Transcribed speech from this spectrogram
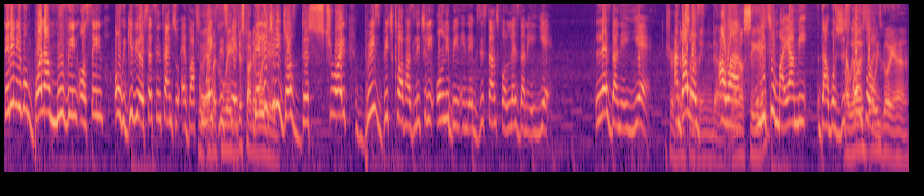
They didn't even bother moving or saying, "Oh, we give you a certain time to evacuate, this evacuate, you place." just they one day. literally just destroyed. Breeze Beach Club has literally only been in existence for less than a year. Less than a year. Sure, and that was that our little Miami that was just always, open always going, yeah.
